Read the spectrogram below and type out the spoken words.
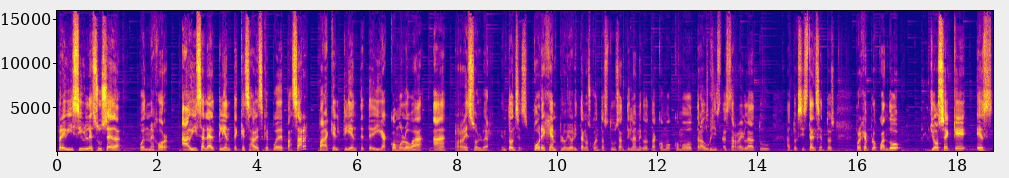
previsible suceda, pues mejor avísale al cliente que sabes que puede pasar para que el cliente te diga cómo lo va a resolver. Entonces, por ejemplo, y ahorita nos cuentas tú, Santi, la anécdota, cómo, cómo tradujiste esta regla a tu, a tu existencia. Entonces, por ejemplo, cuando yo sé que es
